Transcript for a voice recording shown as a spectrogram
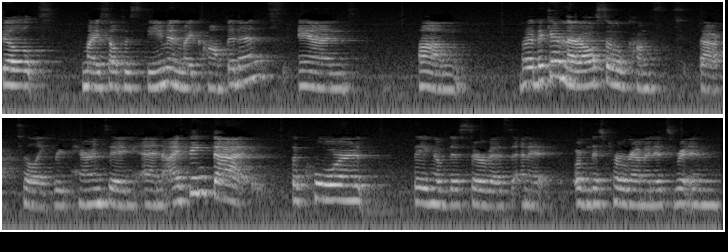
built my self-esteem and my confidence. And um, but again that also comes back to like reparenting. And i think that the core thing of this service and it of this program and it's written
